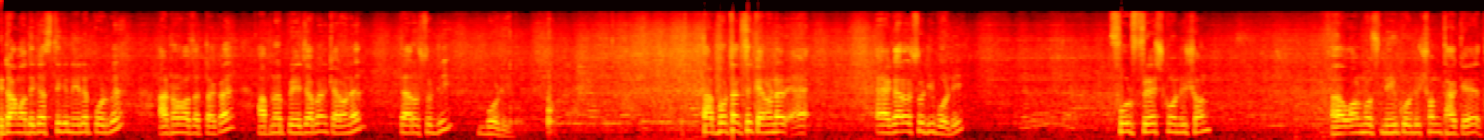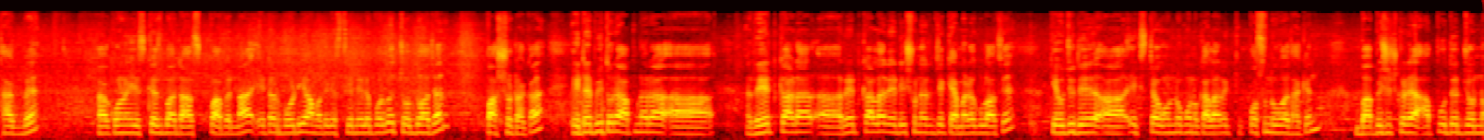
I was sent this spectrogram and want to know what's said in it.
এটা আমাদের কাছ থেকে নিলে পড়বে আঠারো হাজার টাকায়। আপনার পেয়ে যাবেন ক্যাননের তেরোশো ডি বডি। তারপর থাকছে ক্যাননের এগারোশো D body full fresh condition almost new condition থাকে, থাকবে। কোনো স্কেচ বা ডাস্ট পাবেন না। এটার বডি আমাদের কাছ থেকে নিলে পড়বে চোদ্দ হাজার পাঁচশো টাকা। এটার ভিতরে আপনারা রেড কালার রেড কালার এডিশনের যে ক্যামেরাগুলো আছে, কেউ যদি এক্সট্রা অন্য কোনো কালারে পছন্দ করে থাকেন বা বিশেষ করে আপুদের জন্য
